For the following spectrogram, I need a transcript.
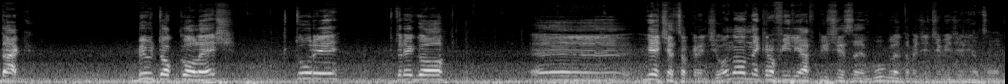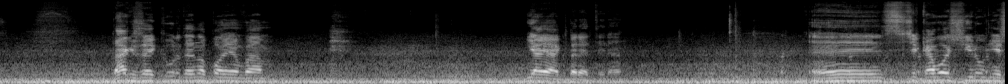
Tak. Był to koleś, który, którego e, wiecie co kręciło. No nekrofilia, wpiszcie sobie w Google, to będziecie wiedzieli o co chodzi. Także kurde, no powiem wam, ja jak berety, nie? Eee, Z ciekawości również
